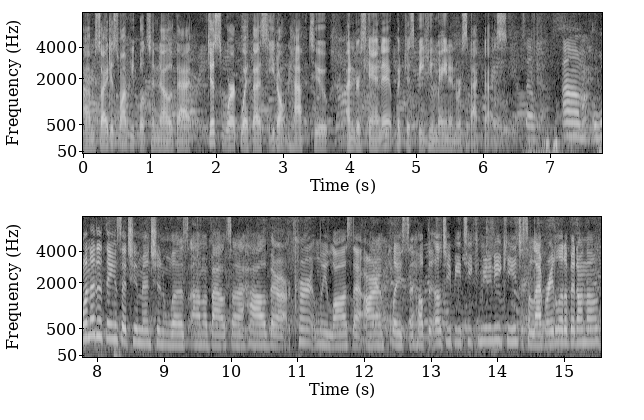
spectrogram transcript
Um, so I just want people to know that just work with us. You don't have to understand understand it, but just be humane and respect us. So, um, one of the things that you mentioned was um, about uh, how there are currently laws that are in place to help the LGBT community. Can you just elaborate a little bit on those?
